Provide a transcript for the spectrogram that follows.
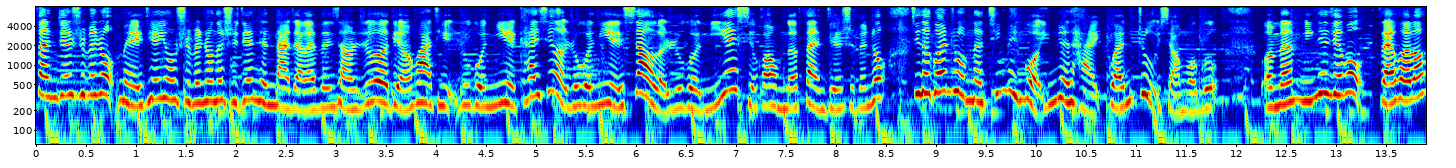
饭间十分钟每天用十分钟的时间跟大家来分享热点话题。如果你也开心了如果你也笑了如果你也喜欢我们的饭间十分钟记得关注我们的青苹果音乐台关注小蘑菇。我们明天节目再会喽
